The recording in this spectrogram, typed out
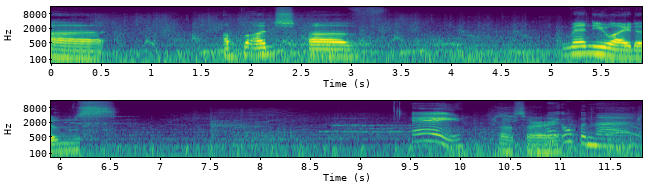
uh, a bunch of menu items. Hey, Oh, sorry. I opened that.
